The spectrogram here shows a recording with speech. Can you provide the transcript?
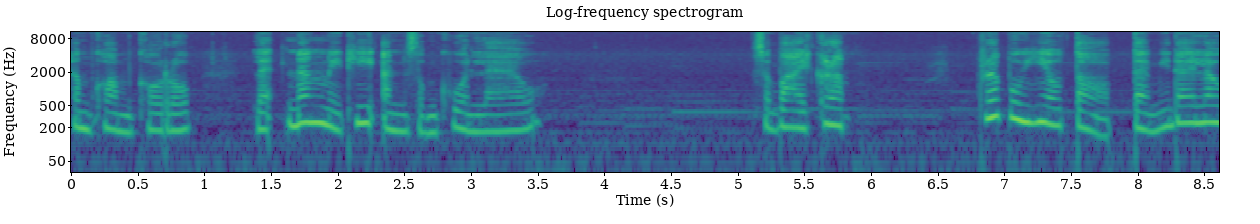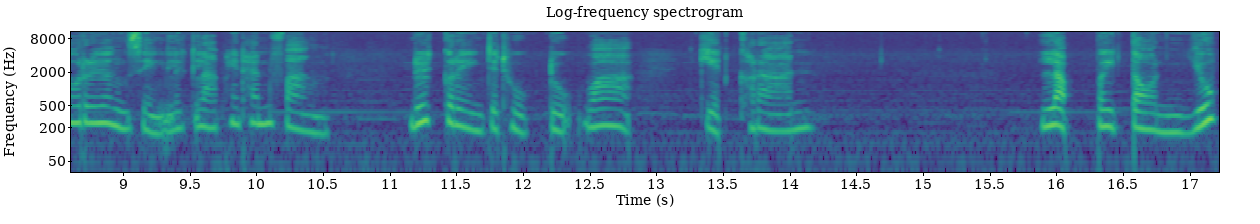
ทำความเคารพ และนั่งในที่อันสมควรแล้ว สบายครับ พระปูเฮียวตอบแต่ไม่ได้เล่าเรื่องเสียงลึกลับให้ท่านฟัง ด้วยเกรงจะถูกดุว่า เกียจคร้าน หลับไปตอนยุบ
